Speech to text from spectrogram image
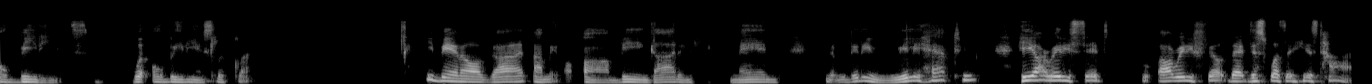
obedience, what obedience looked like. He being all God, I mean, um, being God and man, did he really have to? He already said, already felt that this wasn't his time.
